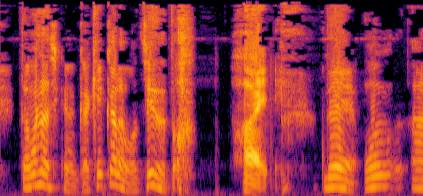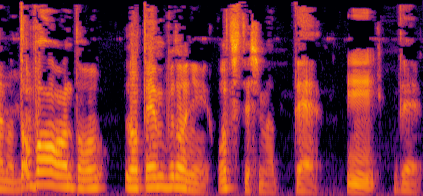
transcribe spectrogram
玉梨くんが崖から落ちると。はい。で、おあの、ドボーンと露天風呂に落ちてしまって、うん。で、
